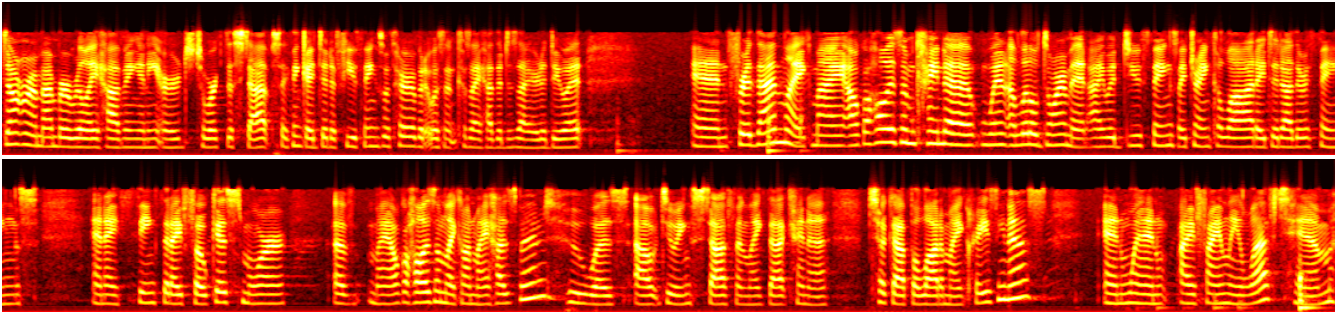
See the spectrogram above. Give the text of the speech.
don't remember really having any urge to work the steps. I think I did a few things with her, but it wasn't because I had the desire to do it. And for then, like my alcoholism kind of went a little dormant. I would do things. I drank a lot. I did other things, and I think that I focused more of my alcoholism like on my husband who was out doing stuff and like that kind of took up a lot of my craziness. And when I finally left him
